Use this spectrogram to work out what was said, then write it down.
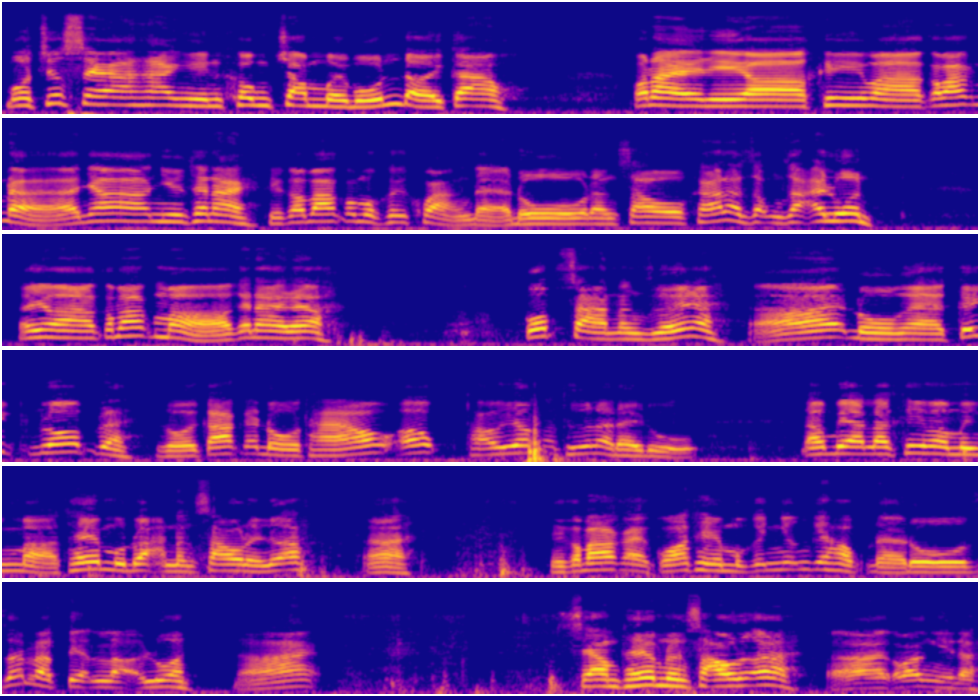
Một chiếc xe 2014 đời cao. Con này thì à, khi mà các bác để nhá, như thế này Thì các bác có một cái khoảng để đồ đằng sau khá là rộng rãi luôn. Thế nhưng mà các bác mở cái này này cốp sàn đằng dưới này. Đấy, đồ nghề kích lốp này rồi các cái đồ tháo ốc tháo yếc các thứ là đầy đủ. Đặc biệt là khi mà mình mở thêm một đoạn đằng sau này nữa. À, thì các bác lại có thêm một cái những cái hộc để đồ rất là tiện lợi luôn. Đấy. Xem thêm đằng sau nữa này. Đấy, các bác nhìn này.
